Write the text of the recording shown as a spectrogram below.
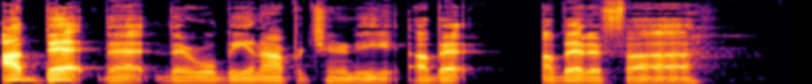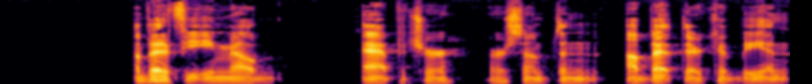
I bet that there will be an opportunity. I bet. I bet if. uh I bet if you emailed Aperture or something, I bet there could be an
